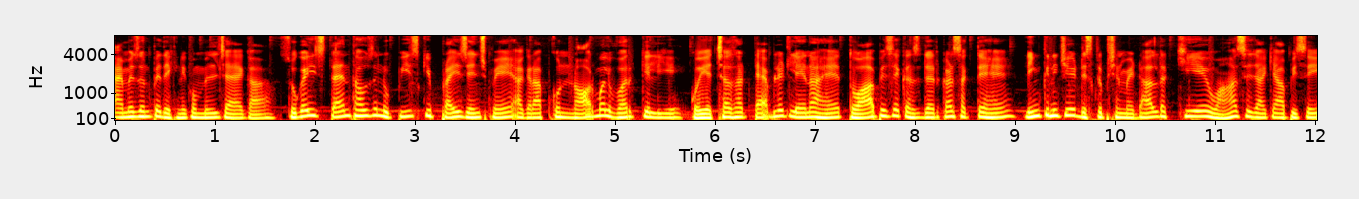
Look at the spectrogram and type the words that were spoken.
अमेजोन पे देखने को मिल जाएगा। So guys ten thousand rupees की प्राइस रेंज में अगर आपको नॉर्मल वर्क के लिए कोई अच्छा सा टैबलेट लेना है तो आप इसे कंसिडर कर सकते हैं। लिंक नीचे डिस्क्रिप्शन में डाल रखी है, वहाँ से जाके आप इसे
